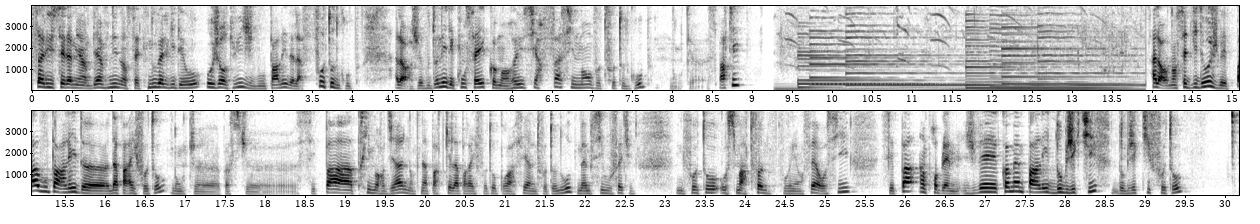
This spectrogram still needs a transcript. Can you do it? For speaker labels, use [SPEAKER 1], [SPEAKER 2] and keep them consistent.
[SPEAKER 1] Salut, c'est Damien, bienvenue dans cette nouvelle vidéo. Aujourd'hui, je vais vous parler de la photo de groupe. Alors, je vais vous donner des conseils comment réussir facilement votre photo de groupe. Donc, euh, c'est parti Alors, dans cette vidéo, je ne vais pas vous parler d'appareil photo, donc euh, parce que c'est pas primordial, donc n'importe quel appareil photo pourra faire une photo de groupe, même si vous faites une, photo au smartphone, vous pourrez en faire aussi, c'est pas un problème. Je vais quand même parler d'objectifs, d'objectifs photo,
